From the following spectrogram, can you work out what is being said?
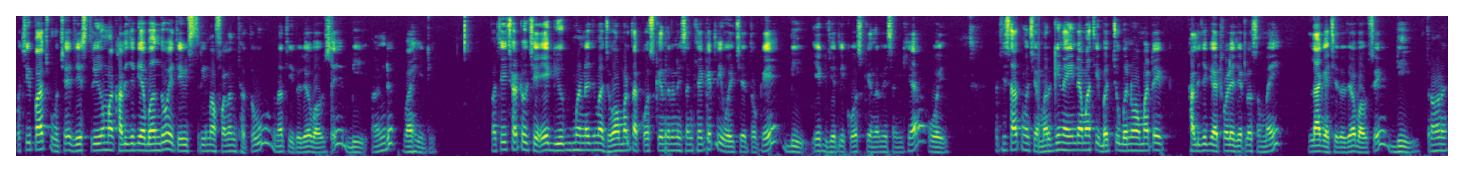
પછી પાંચમું છે, જે સ્ત્રીઓમાં ખાલી જગ્યા બંધ હોય તેવી સ્ત્રીમાં ફલન થતું નથી તો જવાબ આવશે બી, અંડ વાહિની. પછી છઠ્ઠું છે, એક યુગ્મનજમાં જોવા મળતા કોષ કેન્દ્રની સંખ્યા કેટલી હોય છે તો કે બી, એક જેટલી કોષ કેન્દ્રની સંખ્યા હોય. પછી સાતમું છે, મરઘીના ઈંડામાંથી બચ્ચું બનવા માટે ખાલી જગ્યા અઠવાડિયા જેટલો સમય લાગે છે તો જવાબ આવશે ડી, ત્રણ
